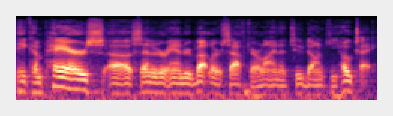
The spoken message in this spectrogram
He compares uh, Senator Andrew Butler of South Carolina to Don Quixote.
